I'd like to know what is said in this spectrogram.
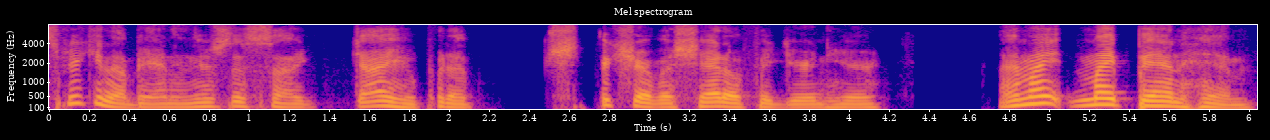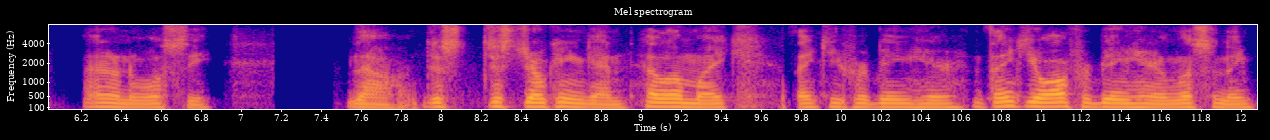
speaking of banning, there's this uh, guy who put a sh- picture of a shadow figure in here. I might might ban him. I don't know. We'll see. No, just just joking again. Hello, Mike. Thank you for being here, and thank you all for being here and listening.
